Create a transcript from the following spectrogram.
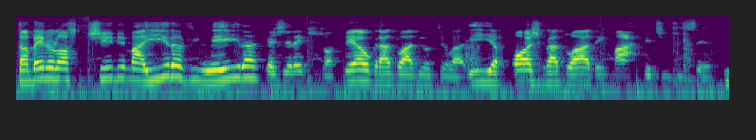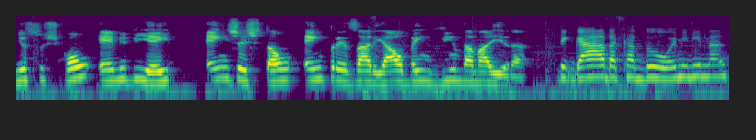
Também no nosso time, Maíra Vieira, que é gerente de hotel, graduada em hotelaria, pós-graduada em marketing de serviços, com MBA em gestão empresarial. Bem-vinda, Maíra. Obrigada, Cadu. Oi, meninas.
